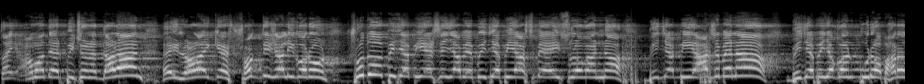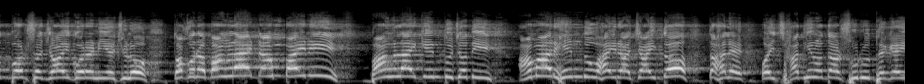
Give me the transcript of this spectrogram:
তাই আমাদের পিছনে দাঁড়ান, এই লড়াইকে শক্তিশালী করুন। শুধু বিজেপি এসে যাবে, বিজেপি আসবে, এই স্লোগান না। বিজেপি আসবে না। বিজেপি যখন পুরো ভারতবর্ষ জয় করে নিয়েছিল, তখনও বাংলায় টাম পায়নি। বাংলায় কিন্তু যদি আমার হিন্দু ভাইরা চাইতো, তাহলে ওই স্বাধীনতার শুরু থেকেই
